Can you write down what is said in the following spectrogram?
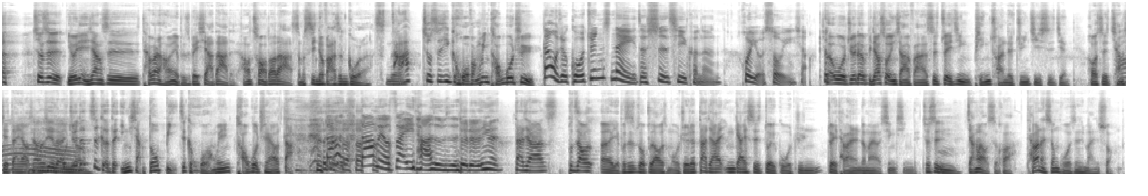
就是有点像是台湾人，好像也不是被吓大的，好像从小到大什么事情都发生过了啊，就是一个火防兵逃过去。但我觉得国军内的士气可能会有受影响。可我觉得比较受影响的反而是最近频传的军纪事件，或是枪械弹药、枪械弹药。我觉得这个的影响都比这个火黄兵逃过去还要大。大家大家没有在意他是不是？对，对对，因为大家不知道，呃，也不是说不知道什么。我觉得大家应该是对国军、对台湾人都蛮有信心的。就是讲老实话，台湾的生活真是蛮爽的。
